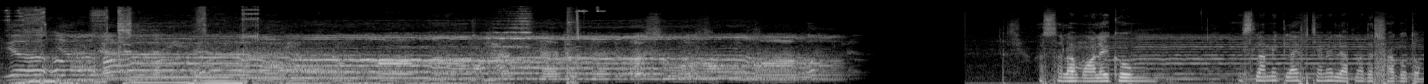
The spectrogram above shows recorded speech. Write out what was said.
আসসালামু আলাইকুম। ইসলামিক লাইফ চ্যানেলে আপনাদের স্বাগতম।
